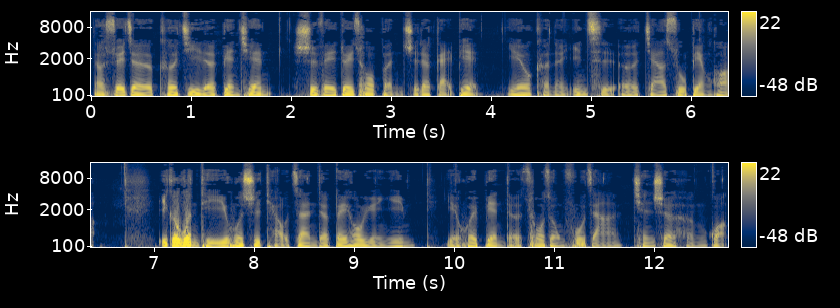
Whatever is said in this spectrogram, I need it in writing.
那随着科技的变迁，是非对错本质的改变，也有可能因此而加速变化。一个问题或是挑战的背后原因，也会变得错综复杂，牵涉很广，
